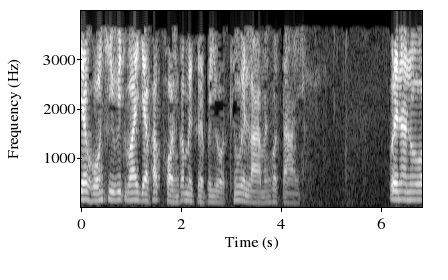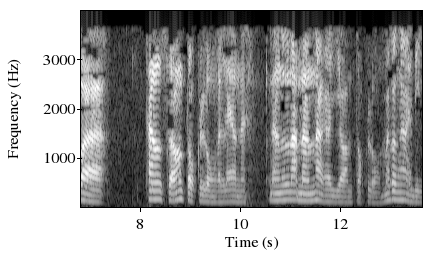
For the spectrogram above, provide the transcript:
จะหวงชีวิตไว้จะพักผ่อนก็ไม่เกิดประโยชน์ ถึงเวลามันก็ตาย เป็นอนุว่าทั้งสองตกลงกันแล้วนะนางนางนางก็ยอมตกลง มันก็ง่ายดี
